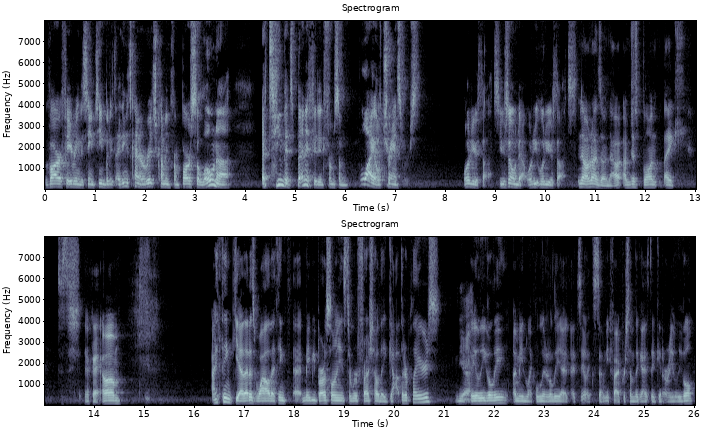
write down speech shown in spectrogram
VAR favoring the same team, but I think it's kind of rich coming from Barcelona, a team that's benefited from some wild transfers. What are your thoughts? You're zoned out. What are you, What are your thoughts? No, I'm not zoned out. I'm just blown. Like, just, okay. Um, I think yeah, that is wild. I think uh, maybe Barcelona needs to refresh how they got their players Yeah, illegally. I mean, like literally, I'd, I'd say like 75 percent of the guys they get are illegal.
